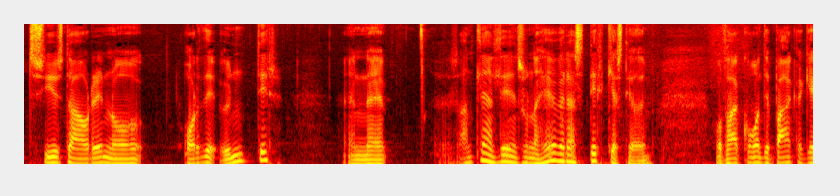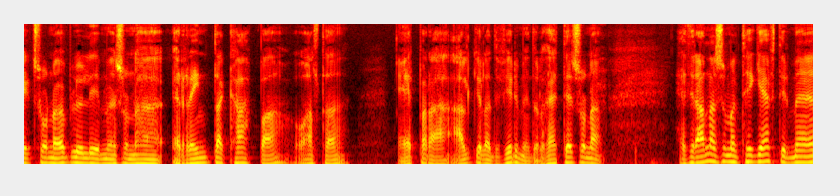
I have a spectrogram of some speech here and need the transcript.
síðustu árin og orði undir. En uh, andlega liðin svona hefur verið að styrkjast hjá þeim. Og það að koma tilbaka gegn svona öflulið með svona reynda kappa og allt það er bara algjörlandi fyrirmyndur og þetta er svona þetta er annað sem maður tekið eftir með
